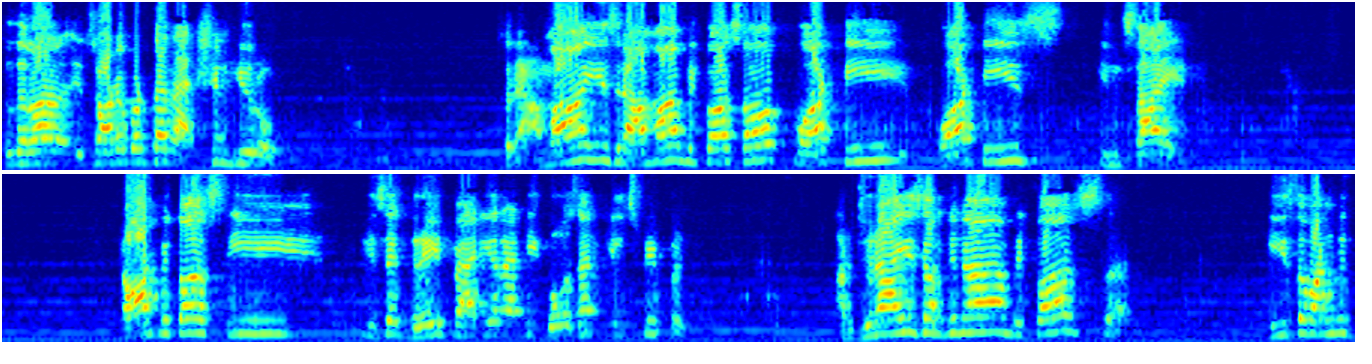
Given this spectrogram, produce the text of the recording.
So there are it's not about that action hero. So Rama is Rama because of what he what is inside. Not because he is a great warrior and he goes and kills people. Arjuna is Arjuna because he is the one with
